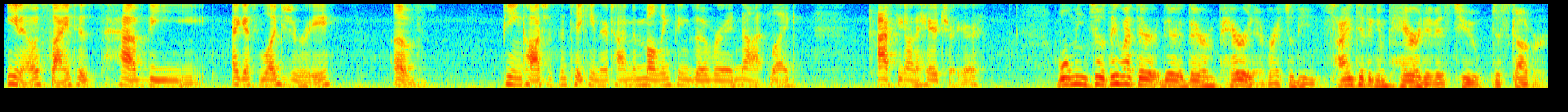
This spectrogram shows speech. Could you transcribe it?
you know, scientists have the I guess luxury of being cautious and taking their time and mulling things over and not like acting on a hair trigger. Well, I mean, so think about their their their imperative, right? So the scientific imperative is to discover,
